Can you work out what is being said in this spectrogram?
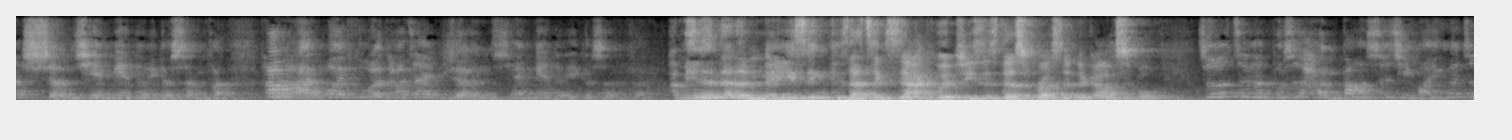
在神前面的一个身份，他还恢复了他在人前面的一个身份。 I mean, isn't that amazing? Because that's exactly what Jesus does for us in the gospel. 就是这个不是很棒的事情吗？因为这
